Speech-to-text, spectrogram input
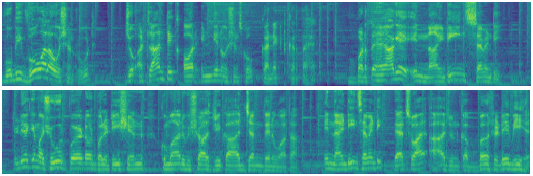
वो भी वो वाला ओशन रूट जो अटलांटिक और इंडियन ओशंस को कनेक्ट करता है। बढ़ते हैं आगे इन 1970 इंडिया के मशहूर पोएट और पॉलिटिशियन कुमार विश्वास जी का आज जन्मदिन हुआ था। इन 1970 दैट्स व्हाई आज उनका बर्थडे भी है।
